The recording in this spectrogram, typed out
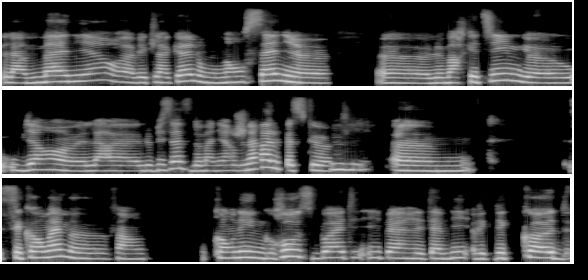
la manière avec laquelle on enseigne euh, le marketing euh, ou bien euh, le business de manière générale parce que mhm. c'est quand même, enfin, quand on est une grosse boîte hyper établie avec des codes,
